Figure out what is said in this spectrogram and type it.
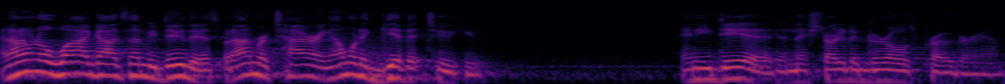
And I don't know why God's let me do this, but I'm retiring. I want to give it to you. And he did, and they started a girls' program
